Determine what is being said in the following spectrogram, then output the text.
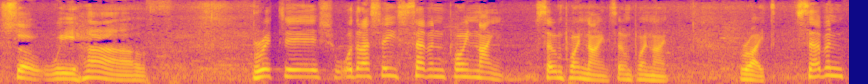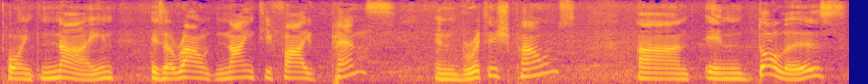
So we have British, what did I say? 7.9. 7.9, 7.9. Right, 7.9 is around 95 pence in British pounds. And in dollars,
